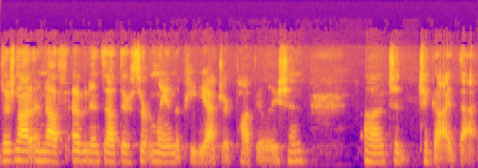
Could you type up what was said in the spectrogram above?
there's not enough evidence out there, certainly in the pediatric population, uh, to to guide that.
